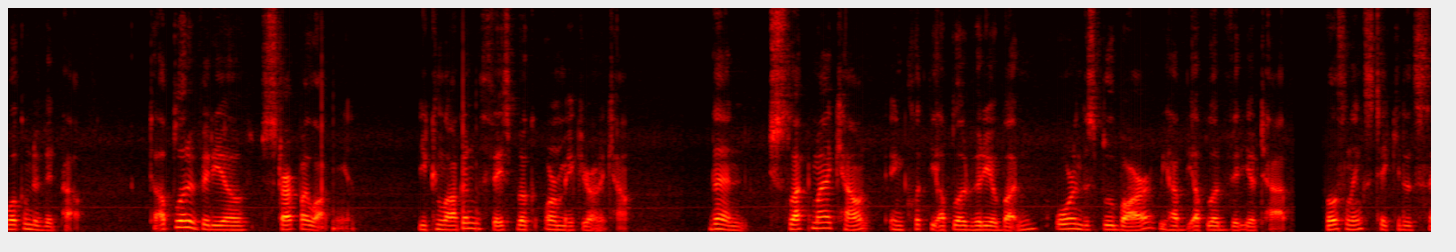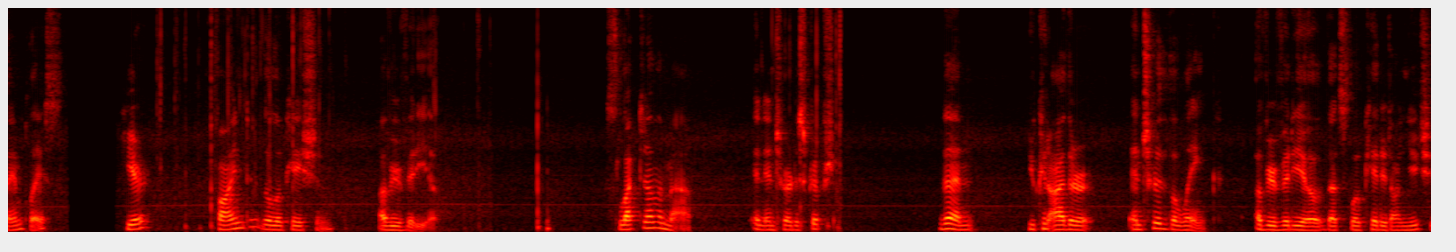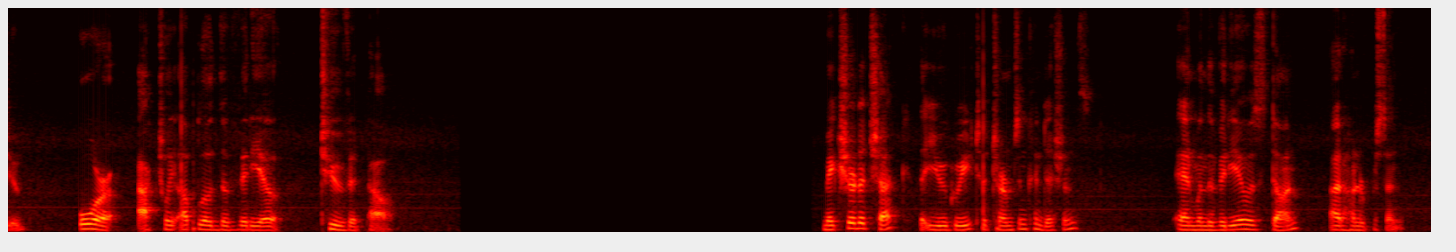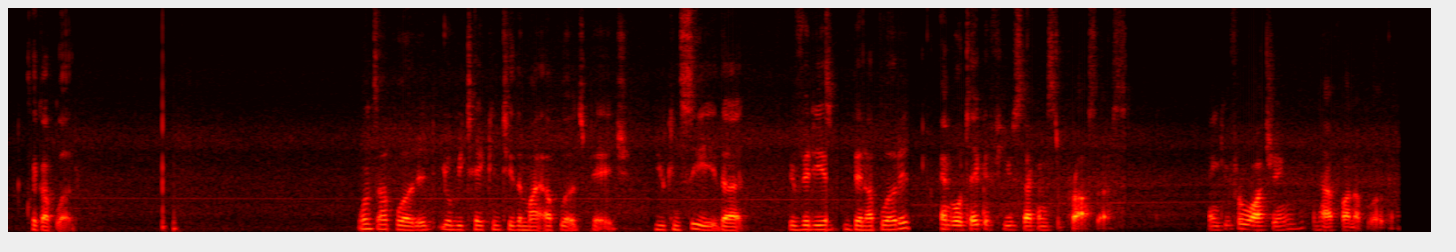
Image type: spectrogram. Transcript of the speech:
Welcome to VidPal. To upload a video, start by logging in. You can log in with Facebook or make your own account. Then, select My Account and click the Upload Video button, or in this blue bar, we have the Upload Video tab. Both links take you to the same place. Here, find the location of your video. Select it on the map and enter a description. Then, you can either enter the link of your video that's located on YouTube or actually upload the video to VidPal. Make sure to check that you agree to terms and conditions and when the video is done at 100% click upload. Once uploaded you'll be taken to the My Uploads page. You can see that your video has been uploaded and will take a few seconds to process. Thank you for watching and have fun uploading.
